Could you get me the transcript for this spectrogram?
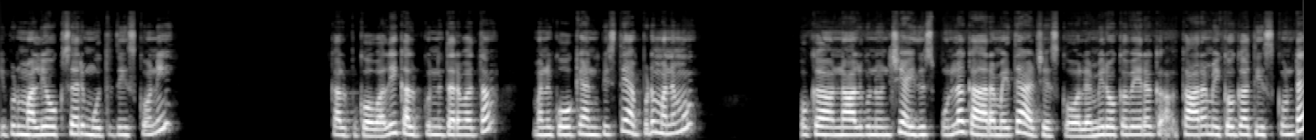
ఇప్పుడు మళ్ళీ ఒకసారి మూత తీసుకొని కలుపుకోవాలి. కలుపుకున్న తర్వాత మనకు ఓకే అనిపిస్తే అప్పుడు మనము ఒక నాలుగు నుంచి ఐదు స్పూన్ల కారం అయితే యాడ్ చేసుకోవాలి. మీరు ఒకవేళ కారం ఎక్కువగా తీసుకుంటే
